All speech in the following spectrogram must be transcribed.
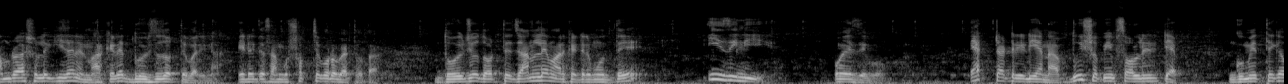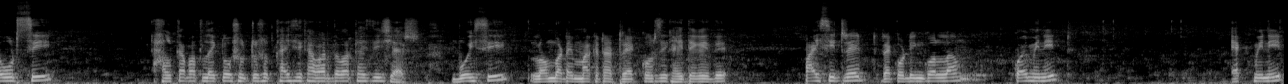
আমরা আসলে কি জানেন মার্কেটে ধৈর্য ধরতে পারি না। এটা হইতেছে আমার সবচেয়ে বড় ব্যর্থতা। ধৈর্য ধরতে জানলে মার্কেটের মধ্যে ইজিলি হয়ে যাব। একটা ট্রেডিয়া নাফ দুইশো পিপস অলরেডি ট্যাপ ঘুমের থেকে উঠছি, হালকা পাতলা একটু ওষুধ টষুধ খাইছি, খাবার দাবার খাইছি, শেষ। বইছি, লম্বা টাইম মার্কেটটা ট্র্যাক করছি খাইতে খাইতে। পাইছি ট্রেড রেকর্ডিং করলাম। কয় মিনিট? এক মিনিট,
